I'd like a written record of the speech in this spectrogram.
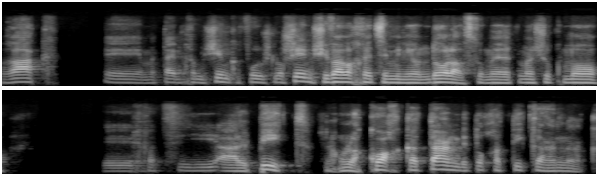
רק 250 אה, כפול 30, 7.5 מיליון דולר, זאת אומרת משהו כמו אה, חצי האלפית, אנחנו לקוח קטן בתוך התיק הענק.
